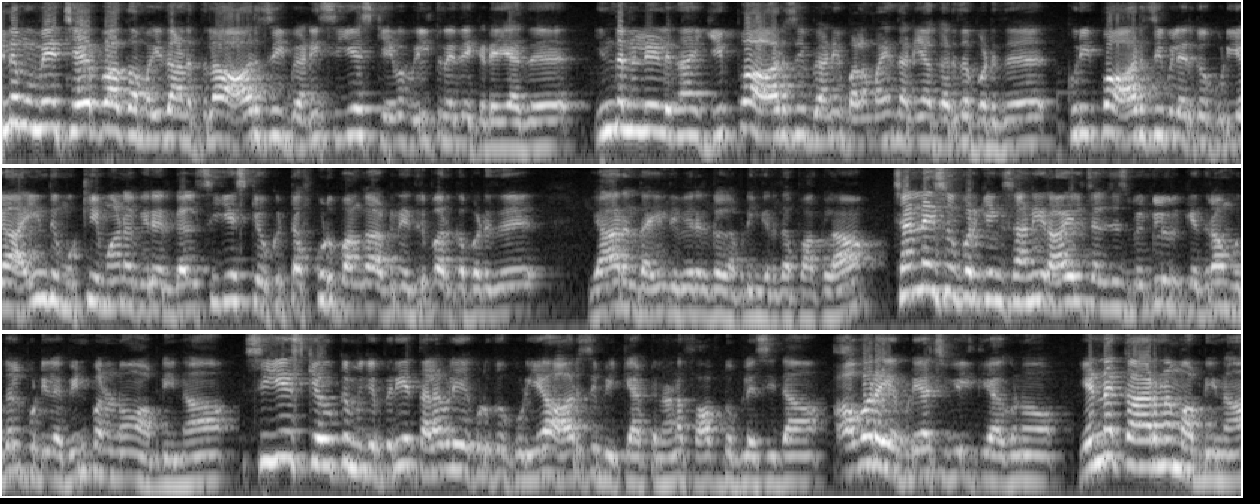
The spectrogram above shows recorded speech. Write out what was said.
இன்னமுமே சேப்பாக்கம் மைதானத்துல ஆர்சிபி அணி சிஎஸ்கேவை வீழ்த்தினதே கிடையாது. இந்த நிலையில தான் இப்ப ஆர்சிபி அணி பலம் வாய்ந்த அணியா கருதப்படுது. குறிப்பா ஆர்சிபில இருக்கக்கூடிய ஐந்து முக்கியமான வீரர்கள் சிஎஸ்கேவுக்கு டஃப் கொடுப்பாங்க அப்படின்னு எதிர்பார்க்கப்படுது. யார் இந்த ஐந்து வீரர்கள் அப்படிங்கிறத பார்க்கலாம். சென்னை சூப்பர் கிங்ஸ் அணி ராயல் சேலஞ்சர்ஸ் பெங்களூருக்கு எதிராக முதல் போட்டியில வின் பண்ணணும் அப்படின்னா சிஎஸ்கேவுக்கு மிகப்பெரிய தலைவலியை கொடுக்கக்கூடிய ஆர்சிபி கேப்டனான ஃபாப் டு தான். அவரை எப்படியாச்சும் வீழ்த்தி ஆகணும். என்ன காரணம் அப்படின்னா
